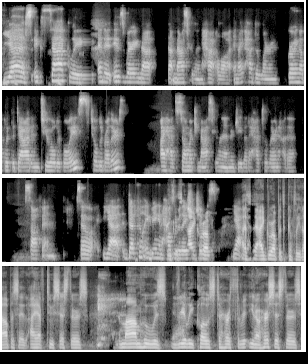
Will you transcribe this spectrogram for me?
yes, exactly. and it is wearing that that masculine hat a lot. And I've had to learn growing up with the dad and two older boys, two older brothers. I had so much masculine energy that I had to learn how to soften. So yeah, definitely being in a healthy relationship. Up, is, yeah. I, I, grew up with the complete opposite. I have two sisters, a mom who was yeah. really close to her three, you know, her sisters,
